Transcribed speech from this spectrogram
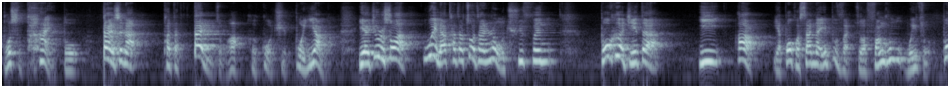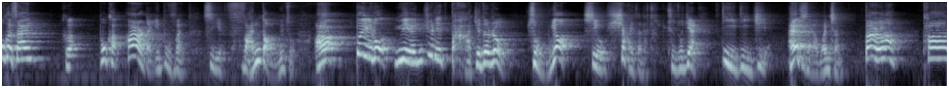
不是太多，但是呢。它的弹种啊和过去不一样了，也就是说啊，未来它的作战任务区分，伯克级的一二也包括三的一部分，主要防空为主；伯克三和伯克二的一部分是以反导为主，而对落远距离打击的任务，主要是由下一代的驱逐舰 DDG X 来完成。当然了，它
